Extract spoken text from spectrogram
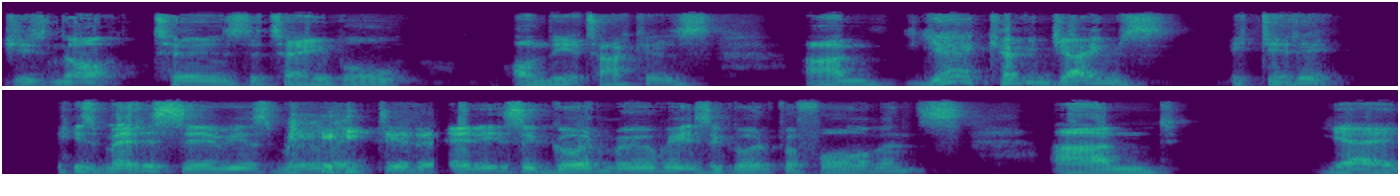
she's not. Turns the table on the attackers, and yeah, Kevin James, he did it. He's made a serious movie. he did it. and it's a good movie. It's a good performance, and yeah,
